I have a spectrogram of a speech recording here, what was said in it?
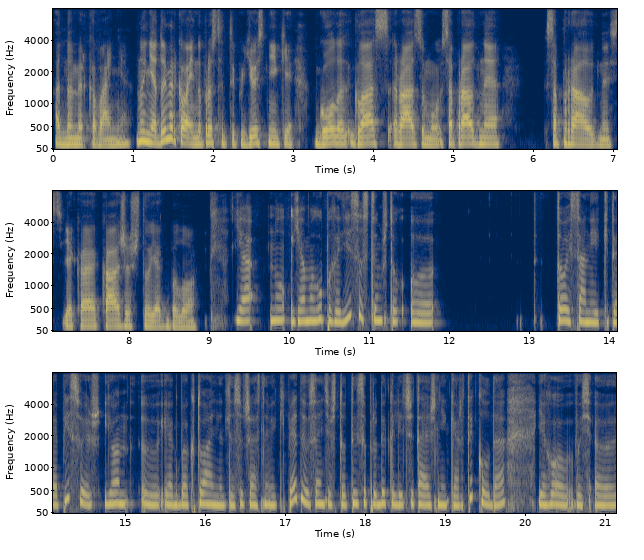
одно меркаванне ну не одно меркаванне но просто тыпу ёсць нейкі голас глаз разуму сапраўдная сапраўднасць якая кажа што як было. Я ну я магу пагадзіцца з тым што э, той сан які ты опісваеш ён э, як бы актуальны для сучаснай вкіпедыі у сэнсе што ты сапраўды калі чытаеш нейкі артыкул да яго вось э,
